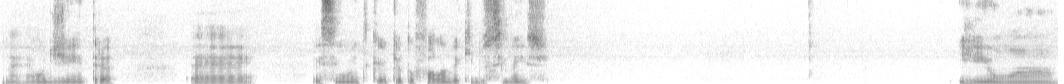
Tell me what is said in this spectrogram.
Né? É onde entra é, esse momento que, que eu estou falando aqui do silêncio. E uma.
